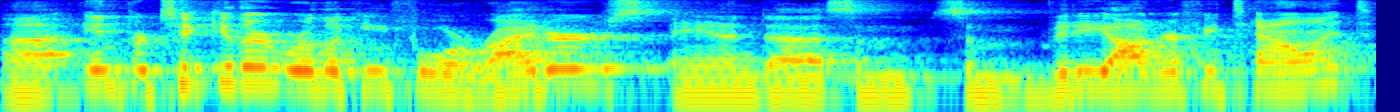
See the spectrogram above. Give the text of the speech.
Uh, in particular, we're looking for writers and uh, some some videography talent.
